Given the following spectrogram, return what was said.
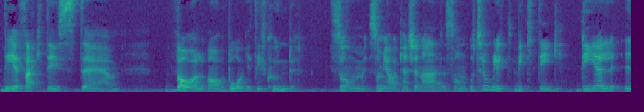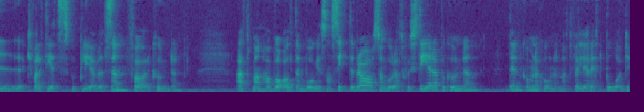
det är faktiskt eh, val av båge till kund. Som, som jag kan känna är en sån otroligt viktig del i kvalitetsupplevelsen för kunden. Att man har valt en båge som sitter bra, som går att justera på kunden. Den kombinationen, att välja rätt båge.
